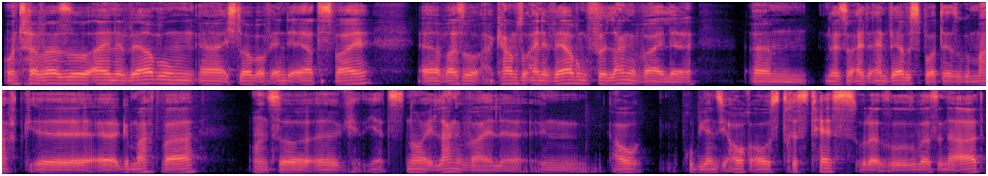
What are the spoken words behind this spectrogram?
Und da war so eine Werbung, äh, ich glaube auf NDR 2, äh, war so, kam so eine Werbung für Langeweile. Ähm, also ein, ein Werbespot, der so gemacht, äh, äh, gemacht war. Und so, äh, jetzt neu, Langeweile. In, auch, probieren sie auch aus, Tristesse oder so, sowas in der Art.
